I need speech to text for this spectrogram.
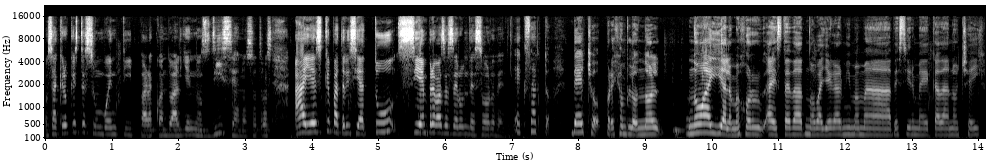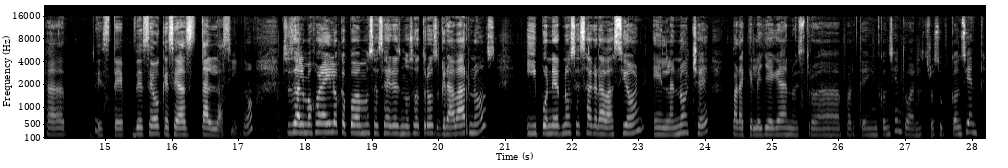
o sea, creo que este es un buen tip para cuando alguien nos dice a nosotros, ay, es que Patricia, tú siempre vas a hacer un desorden. Exacto. De hecho, por ejemplo, no, no hay, a lo mejor a esta edad no va a llegar mi mamá a decirme cada noche, hija, este deseo que seas tal así, ¿no? Entonces a lo mejor ahí lo que podemos hacer es nosotros grabarnos y ponernos esa grabación en la noche para que le llegue a nuestra parte inconsciente o a nuestro subconsciente.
